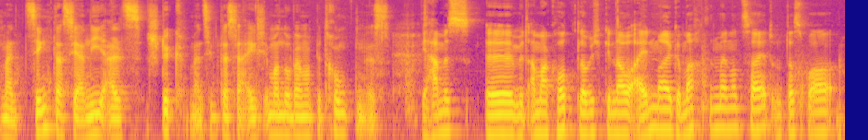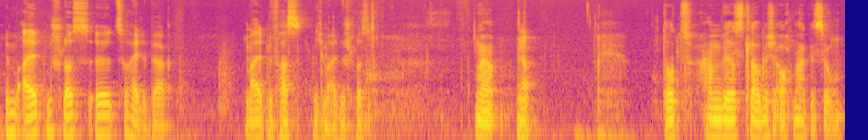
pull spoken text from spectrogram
man singt das ja nie als Stück. Man singt das ja eigentlich immer nur, wenn man betrunken ist. wir haben es äh, mit Amakord, glaube ich, genau einmal gemacht in meiner Zeit und das war im alten Schloss äh, zu Heidelberg. Im alten Fass, nicht im alten Schloss. Ja. Ja. Dort haben wir es, glaube ich, auch mal gesungen.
